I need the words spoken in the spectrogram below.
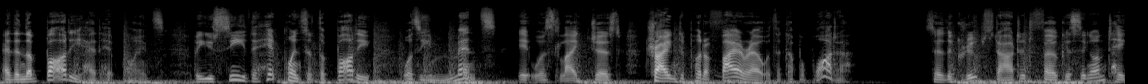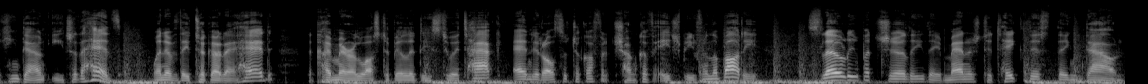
and then the body had hit points. But you see, the hit points of the body was immense. It was like just trying to put a fire out with a cup of water. So the group started focusing on taking down each of the heads. Whenever they took out a head, the chimera lost abilities to attack, and it also took off a chunk of HP from the body. Slowly but surely, they managed to take this thing down,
